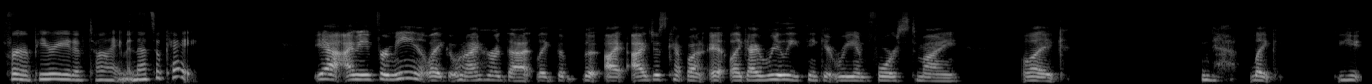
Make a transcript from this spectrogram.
for a period of time, and that's okay. Yeah, I mean, for me, like when I heard that, like the the I I just kept on it. Like I really think it reinforced my, like, like you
